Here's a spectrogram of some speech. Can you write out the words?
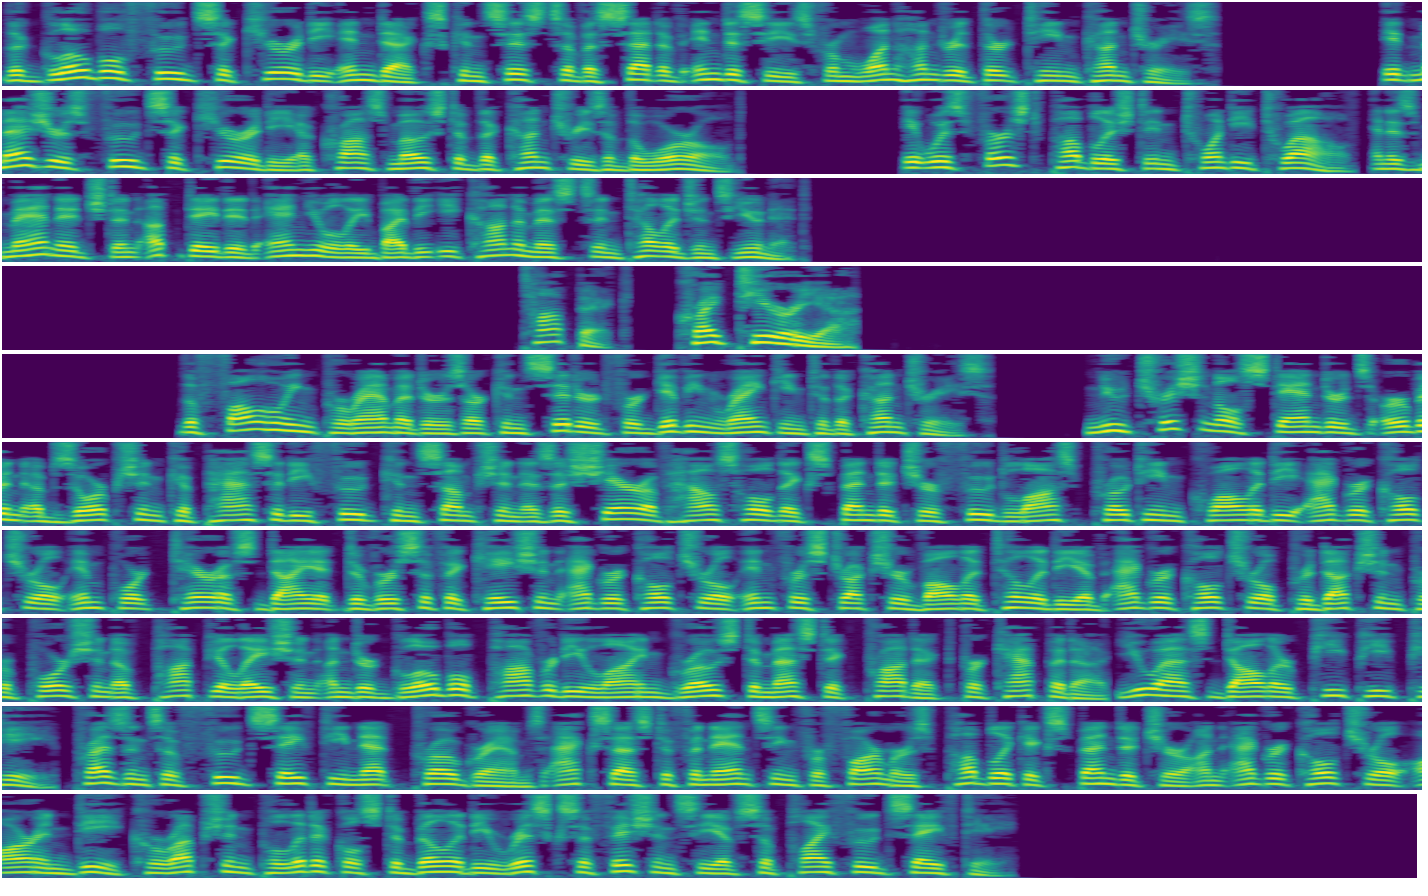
The Global Food Security Index consists of a set of indices from 113 countries. It measures food security across most of the countries of the world. It was first published in 2012, and is managed and updated annually by the Economist's Intelligence Unit. Criteria The following parameters are considered for giving ranking to the countries. Nutritional standards Urban absorption capacity Food consumption as a share of household expenditure Food loss Protein quality Agricultural import tariffs Diet diversification Agricultural infrastructure Volatility of agricultural production Proportion of population under global poverty line Gross domestic product per capita US dollar PPP Presence of food safety net programs Access to financing for farmers Public expenditure on agricultural R&D corruption political stability risk sufficiency of supply food safety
